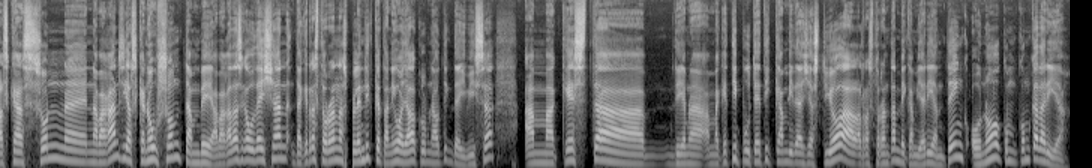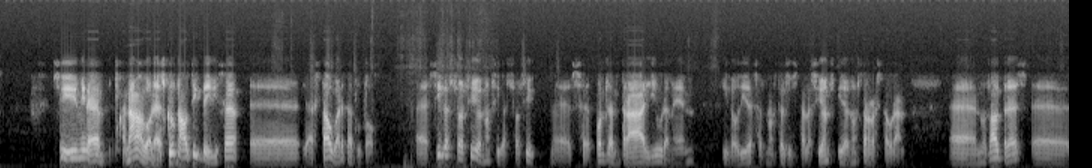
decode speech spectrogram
els que són eh, navegants i els que no ho són també. A vegades gaudeixen d'aquest restaurant esplèndid que teniu allà al Club Nàutic d'Eivissa. Amb, aquesta, amb aquest hipotètic canvi de gestió, el restaurant també canviaria, entenc, o no? Com, com quedaria? Sí, mira, anem a veure. El Club Nàutic d'Eivissa eh, està obert a tothom eh, sigues soci o no sigues soci, eh, pots entrar lliurement i gaudir de les nostres instal·lacions i del nostre restaurant. Eh, nosaltres eh,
